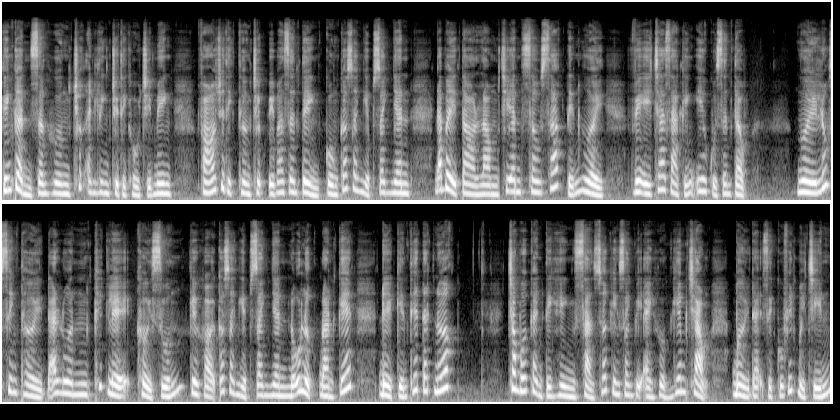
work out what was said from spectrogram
Kính cẩn dân hương trước anh linh Chủ tịch Hồ Chí Minh, Phó Chủ tịch Thường trực Ủy ban dân tỉnh cùng các doanh nghiệp doanh nhân đã bày tỏ lòng tri ân sâu sắc đến người, vị cha già kính yêu của dân tộc. Người lúc sinh thời đã luôn khích lệ, khởi xuống, kêu gọi các doanh nghiệp doanh nhân nỗ lực đoàn kết để kiến thiết đất nước – trong bối cảnh tình hình sản xuất kinh doanh bị ảnh hưởng nghiêm trọng bởi đại dịch COVID-19,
